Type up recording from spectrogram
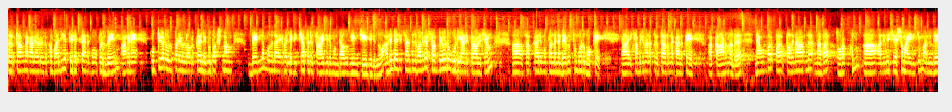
തീർത്ഥാടന കാലയളവിലൊക്കെ വലിയ തിരക്ക് അനുഭവപ്പെടുകയും അങ്ങനെ കുട്ടികൾ ഉൾപ്പെടെയുള്ളവർക്ക് ലഘുഭക്ഷണം വെള്ളം മുതലായവ ലഭിക്കാത്തൊരു സാഹചര്യം ഉണ്ടാവുകയും ചെയ്തിരുന്നു. അതിന്റെ അടിസ്ഥാനത്തിൽ വളരെ ശ്രദ്ധയോടുകൂടിയാണ് ഇപ്രാവശ്യം സർക്കാരും ഒപ്പം തന്നെ ദേവസ്വം ബോർഡും ഒക്കെ ശബരിമല തീർത്ഥാടന കാലത്തെ കാണുന്നത്. നവംബർ പതിനാറിന് നട തുറക്കും. അതിനുശേഷമായിരിക്കും അതിന്റെ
